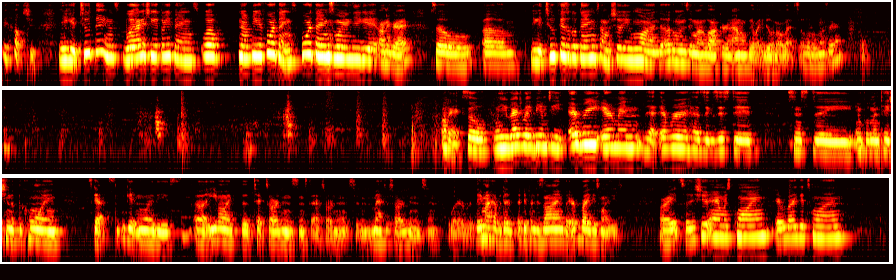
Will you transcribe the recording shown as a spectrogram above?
it helps you, and you get two things. Well, I guess you get three things. Well, no, you get four things. Four things when you get honor grad. So um, you get two physical things. I'm gonna show you one. The other one's in my locker. I don't feel like doing all that. So hold on one second. Okay, so when you graduate BMT, every airman that ever has existed since the implementation of the coin got getting one of these. Uh, even like the tech sergeants and staff sergeants and master sergeants and whatever. They might have a, a different design, but everybody gets one of these. All right, so this your airman's coin. Everybody gets one.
